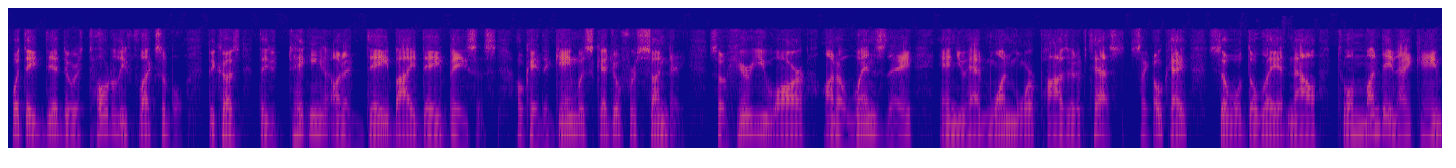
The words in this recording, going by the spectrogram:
what they did, they were totally flexible because they're taking it on a day by day basis. Okay, the game was scheduled for Sunday. So here you are on a Wednesday and you had one more positive test. It's like, okay, so we'll delay it now to a Monday night game.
